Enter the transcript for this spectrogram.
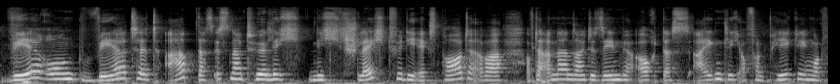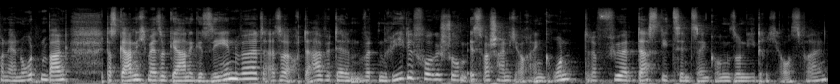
Währung wertet ab. Das ist natürlich nicht schlecht für die Exporte, aber auf der anderen Seite sehen wir auch, dass eigentlich auch von Peking und von der Notenbank das gar nicht mehr so gerne gesehen wird. Also auch da wird, der, wird ein Riegel vorgeschoben, ist wahrscheinlich auch ein Grund dafür, dass die Zinssenkungen so niedrig ausfallen.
